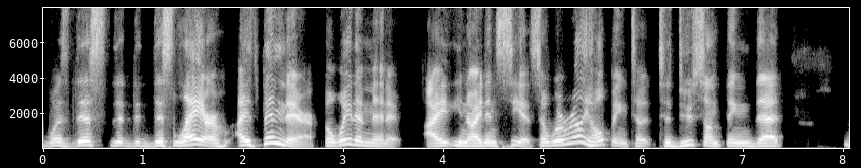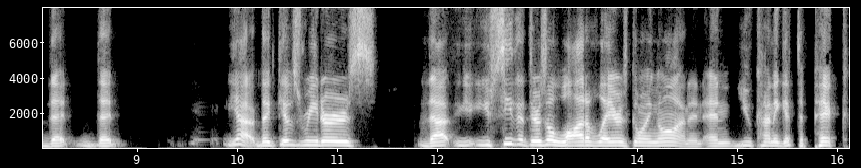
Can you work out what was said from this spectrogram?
was this the, the, this layer? It's been there, but wait a minute. I you know I didn't see it. So we're really hoping to to do something that that that yeah that gives readers that you, you see that there's a lot of layers going on and and you kind of get to pick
